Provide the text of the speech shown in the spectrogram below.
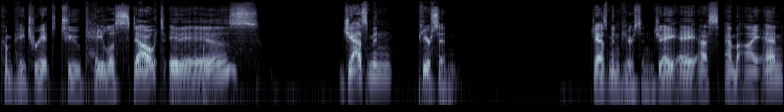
compatriot to Kayla Stout. It is Jasmine Pearson. Jasmine Pearson. J A S M I N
